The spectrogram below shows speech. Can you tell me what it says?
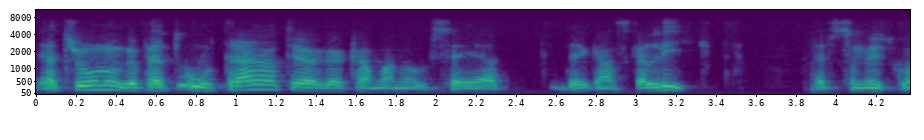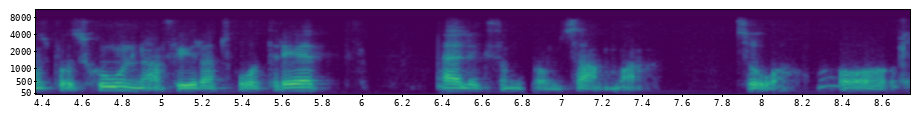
jag tror nog för ett otränat öga kan man nog säga att det är ganska likt. Eftersom utgångspositionerna 4-2-3-1 är liksom de samma. Så. Och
